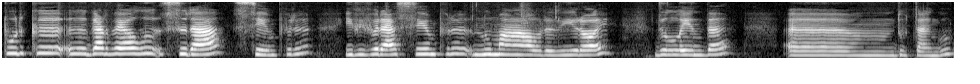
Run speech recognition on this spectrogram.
porque uh, Gardel será sempre e viverá sempre numa aura de herói, de lenda uh, do tango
